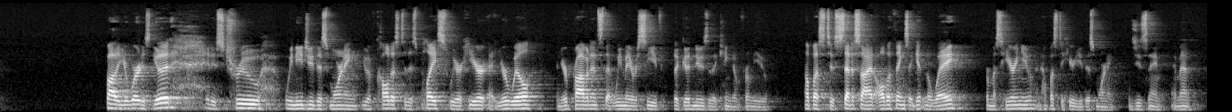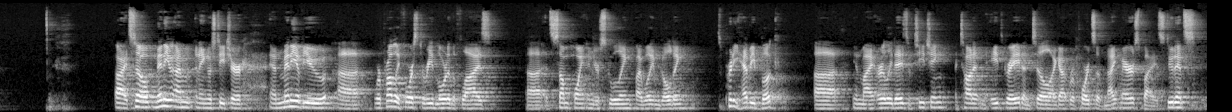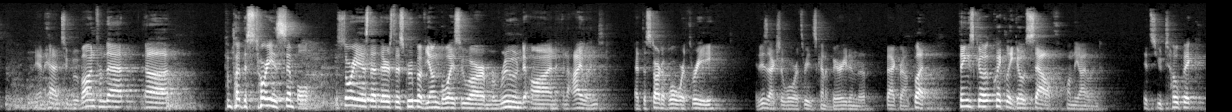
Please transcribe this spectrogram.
Father, your word is good. It is true. We need you this morning. You have called us to this place. We are here at your will and your providence that we may receive the good news of the kingdom from you. Help us to set aside all the things that get in the way from us hearing you and help us to hear you this morning. In Jesus' name, amen. All right, so many, I'm an English teacher, and many of you uh, were probably forced to read Lord of the Flies uh, at some point in your schooling by William Golding. It's a pretty heavy book. Uh, in my early days of teaching, I taught it in eighth grade until I got reports of nightmares by students and had to move on from that. Uh, but the story is simple. The story is that there's this group of young boys who are marooned on an island at the start of World War III. It is actually World War III, it's kind of buried in the background. But things go, quickly go south on the island. It's utopic.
